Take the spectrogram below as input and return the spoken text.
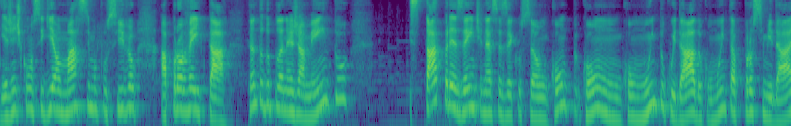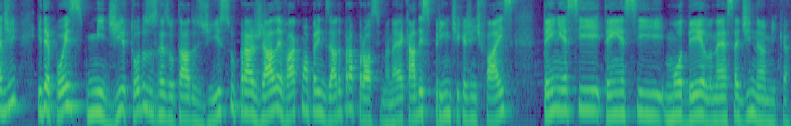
e a gente conseguir ao máximo possível aproveitar tanto do planejamento estar presente nessa execução com, com, com muito cuidado, com muita proximidade e depois medir todos os resultados disso para já levar como aprendizado para a próxima, né? Cada sprint que a gente faz tem esse, tem esse modelo, né, essa dinâmica.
